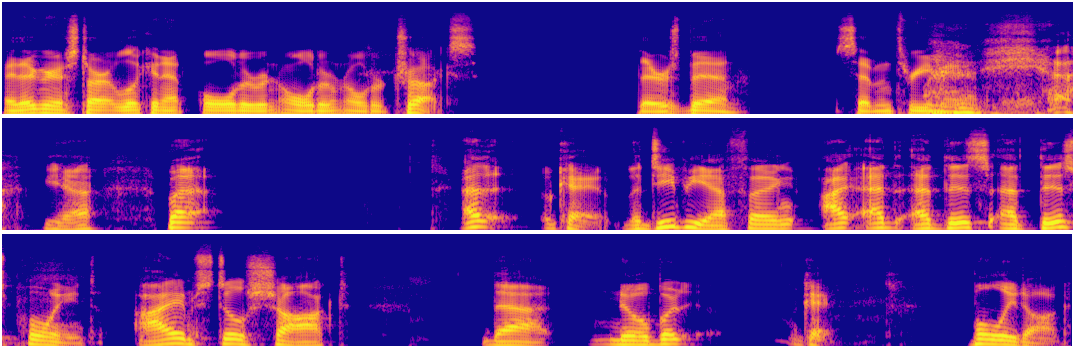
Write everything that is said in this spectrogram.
and they're going to start looking at older and older and older trucks. There's Ben, seven three man. yeah, yeah. But at, okay, the DPF thing. I at, at this at this point, I am still shocked that nobody. Okay, Bully Dog.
